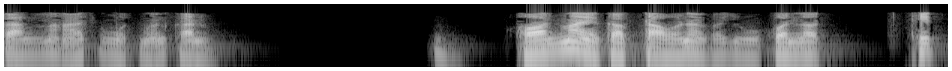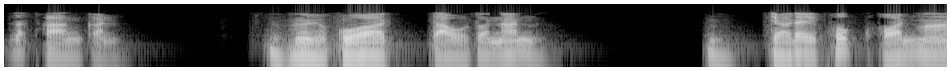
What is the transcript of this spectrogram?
กลางมหาสมุทรเหมือนกัน ขอนไม้กับเต่านั่นก็อยู่คนละทิศละทางกันกลัวเต่าตัวนั้นจะได้พบขอนไม้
